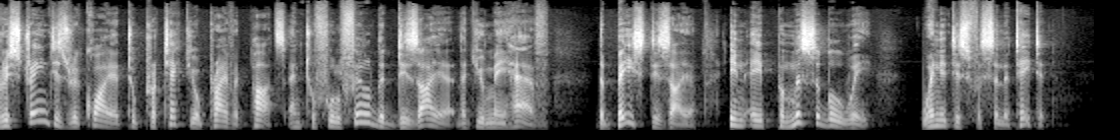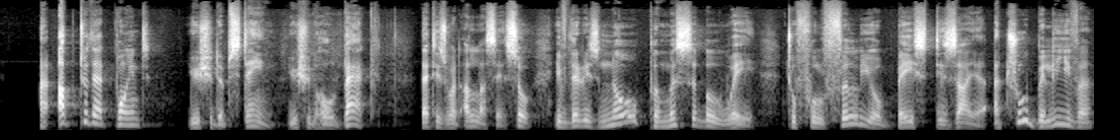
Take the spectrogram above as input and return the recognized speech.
restraint is required to protect your private parts and to fulfill the desire that you may have, the base desire, in a permissible way when it is facilitated. Uh, up to that point, you should abstain, you should hold back. That is what Allah says. So, if there is no permissible way to fulfill your base desire, a true believer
